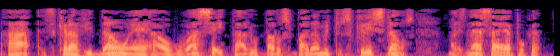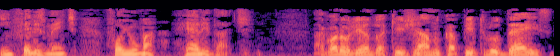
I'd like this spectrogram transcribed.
A escravidão é algo aceitável para os parâmetros cristãos, mas nessa época, infelizmente, foi uma realidade. Agora, olhando aqui já no capítulo 10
